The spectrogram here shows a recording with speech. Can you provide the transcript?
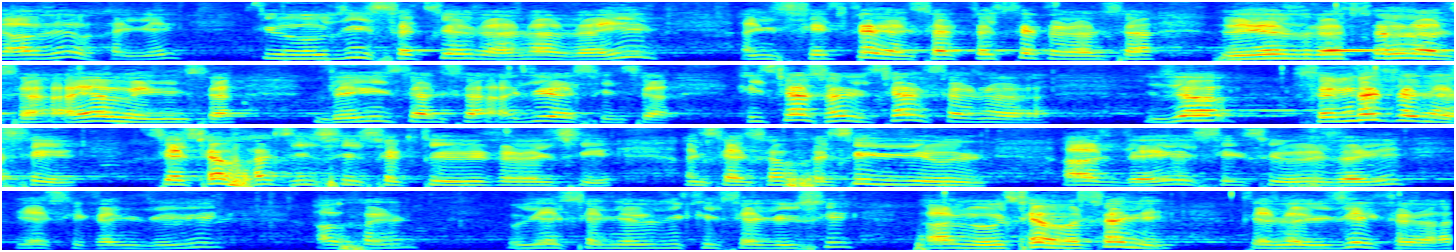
लावलं पाहिजे की मोदी सत्य राहणार राहील आणि शेतकऱ्यांचा कष्टकऱ्यांचा बेरोजगार तरुणांचा आया बहिणींचा दलितांचा आदिवासींचा हिच्याचा विचार करणारा जो संघटन असेल त्याच्या फाशीची शक्ती उभी करायची आणि त्यांचा प्रतिनिधी येऊन आज धैर्यशीलची वेळ झाली. या ठिकाणी दिली. आपण उद्याच्या निवडणुकीच्या दिवशी फार मोठ्या मताने त्यांना विजय करा.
